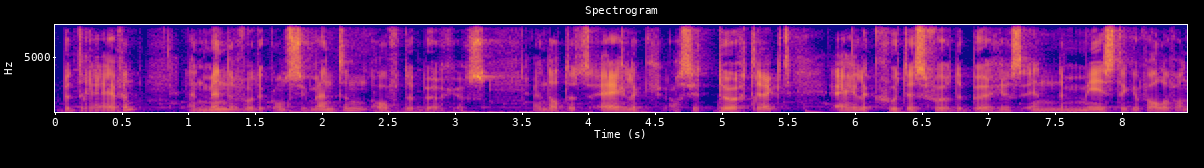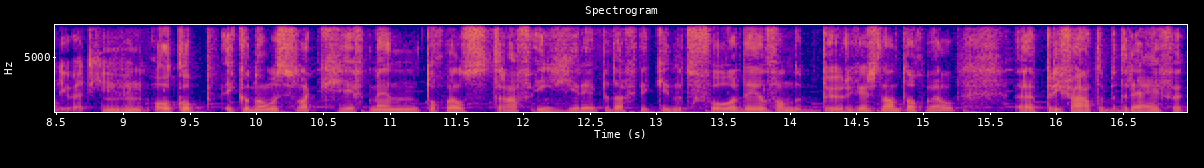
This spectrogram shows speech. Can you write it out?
bedrijven en minder voor de consumenten of de burgers. En dat het eigenlijk, als je het doortrekt, eigenlijk goed is voor de burgers in de meeste gevallen van die wetgeving. Mhm. Ook op economisch vlak heeft men toch wel straf ingegrepen, dacht ik, in het voordeel van de burgers dan toch wel. Uh, private bedrijven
